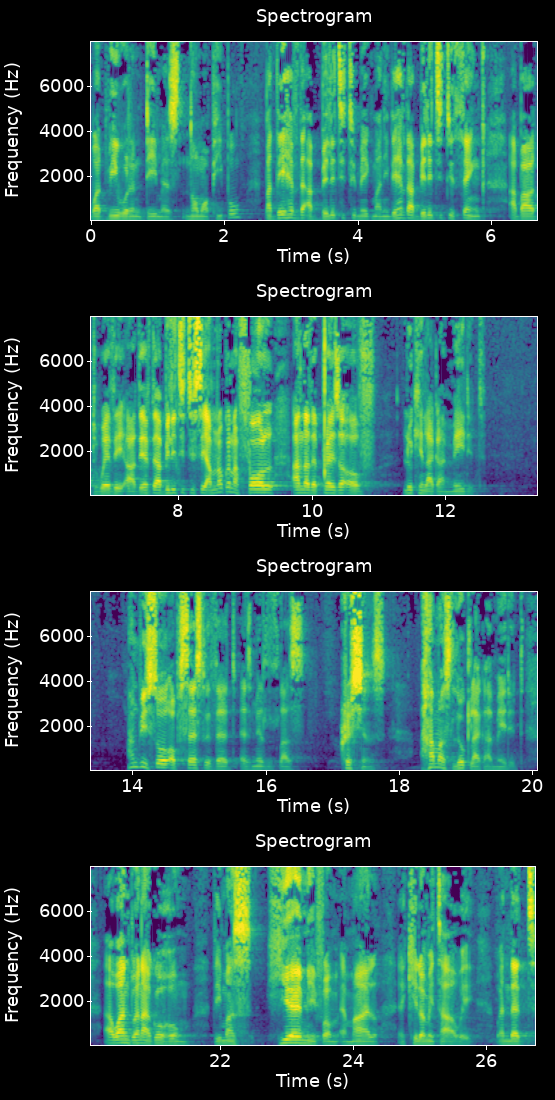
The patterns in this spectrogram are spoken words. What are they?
what we wouldn't deem as normal people, but they have the ability to make money. They have the ability to think about where they are. They have the ability to say, I'm not going to fall under the pressure of looking like I made it. Aren't we so obsessed with that as middle class Christians? I must look like I made it. I want when I go home they must hear me from a mile, a kilometer away when that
